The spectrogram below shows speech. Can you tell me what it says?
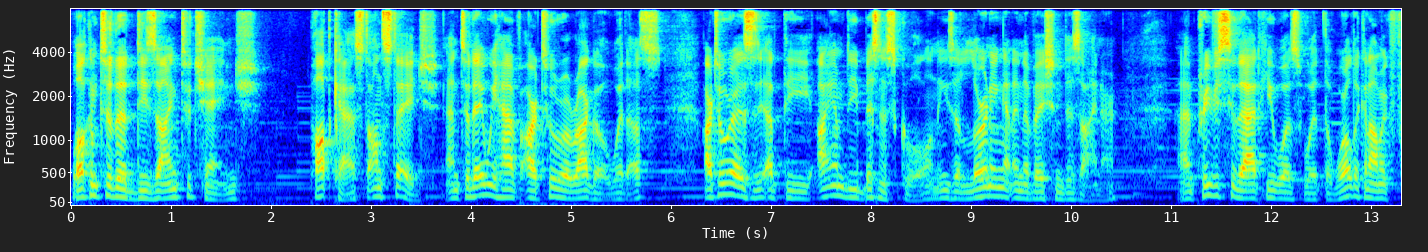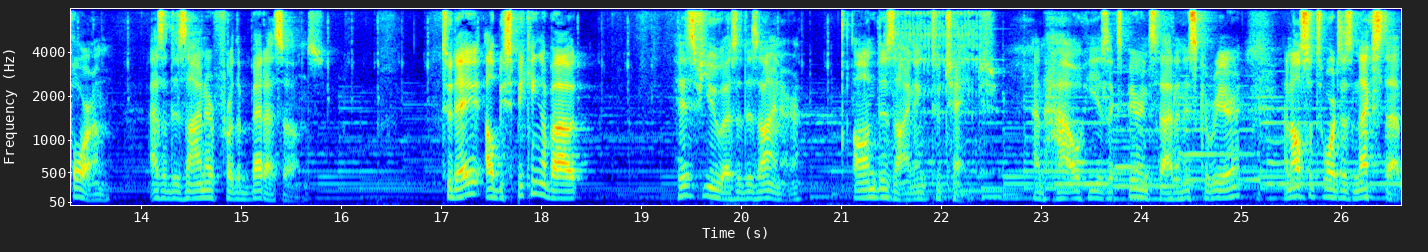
Welcome to the Design to Change podcast on stage. And today we have Arturo Rago with us. Arturo is at the IMD Business School and he's a learning and innovation designer. And previous to that, he was with the World Economic Forum as a designer for the beta zones. Today, I'll be speaking about his view as a designer on designing to change and how he has experienced that in his career and also towards his next step,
